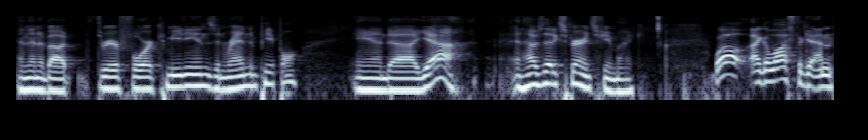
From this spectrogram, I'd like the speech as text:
and then about three or four comedians and random people, and uh, yeah. And how's that experience for you, Mike? well, I got lost again.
